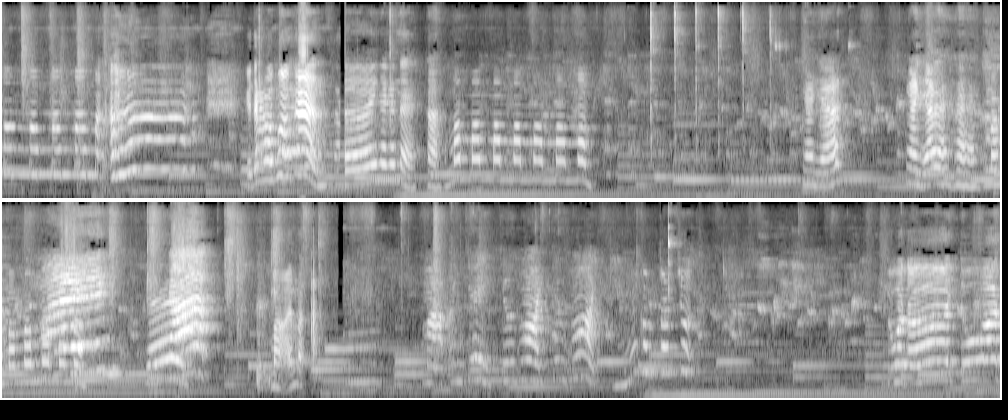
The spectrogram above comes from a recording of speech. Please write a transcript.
mâm mâm mâm mâm à. người ta không anh ơi đây cái này hả mâm mâm mâm mâm mâm mâm mâm ngay nhá ngay nhá này hả mâm mâm mâm mâm mâm mỏi mà anh chị chưa ngọt chưa ngọt. Ừ, không tâm chút. Tuột ơi tuột.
